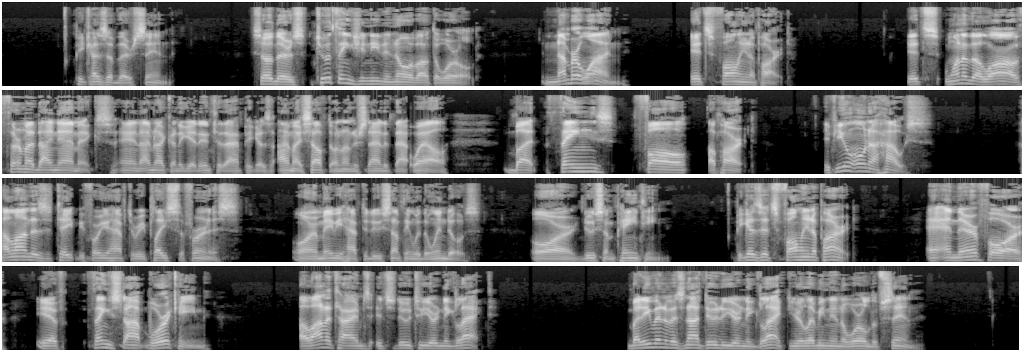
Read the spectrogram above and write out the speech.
Because of their sin. So there's two things you need to know about the world. Number one, it's falling apart. It's one of the law of thermodynamics, and I'm not going to get into that because I myself don't understand it that well. But things fall apart. If you own a house, how long does it take before you have to replace the furnace or maybe have to do something with the windows or do some painting? Because it's falling apart. And, therefore, if things stop working, a lot of times it's due to your neglect. But even if it's not due to your neglect, you're living in a world of sin.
